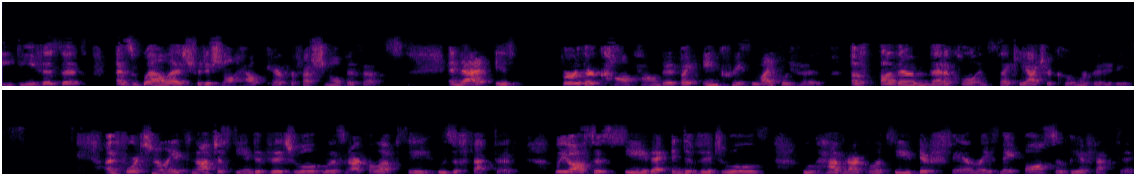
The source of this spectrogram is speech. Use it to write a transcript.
ED visits, as well as traditional healthcare professional visits. And that is further compounded by increased likelihood of other medical and psychiatric comorbidities. Unfortunately, it's not just the individual who has narcolepsy who's affected. We also see that individuals who have narcolepsy, their families may also be affected.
